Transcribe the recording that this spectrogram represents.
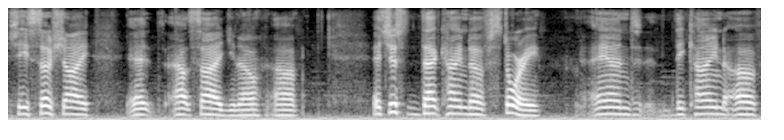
she's so shy at, outside, you know. Uh, it's just that kind of story, and the kind of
